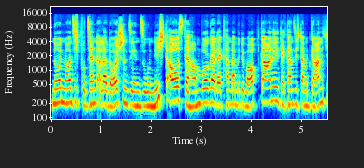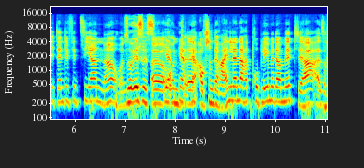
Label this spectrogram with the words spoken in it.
99 Prozent aller Deutschen sehen so nicht aus. Der Hamburger, der kann damit überhaupt gar nicht, der kann sich damit gar nicht identifizieren. Ne? Und, so ist es. Äh, ja, und ja, äh, ja. auch schon der Rheinländer hat Probleme damit. Ja, also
